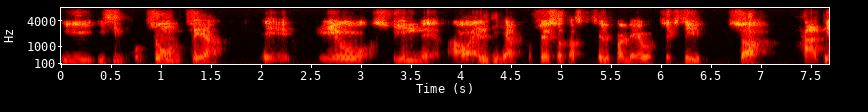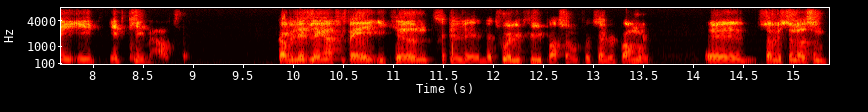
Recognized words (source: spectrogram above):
i, i sin produktion til at øh, lave og spinde og alle de her processer, der skal til for at lave tekstil, så har det et, et klimaaftryk. Går vi lidt længere tilbage i kæden til øh, naturlige fiber, som for eksempel bomuld, øh, så vil sådan noget som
